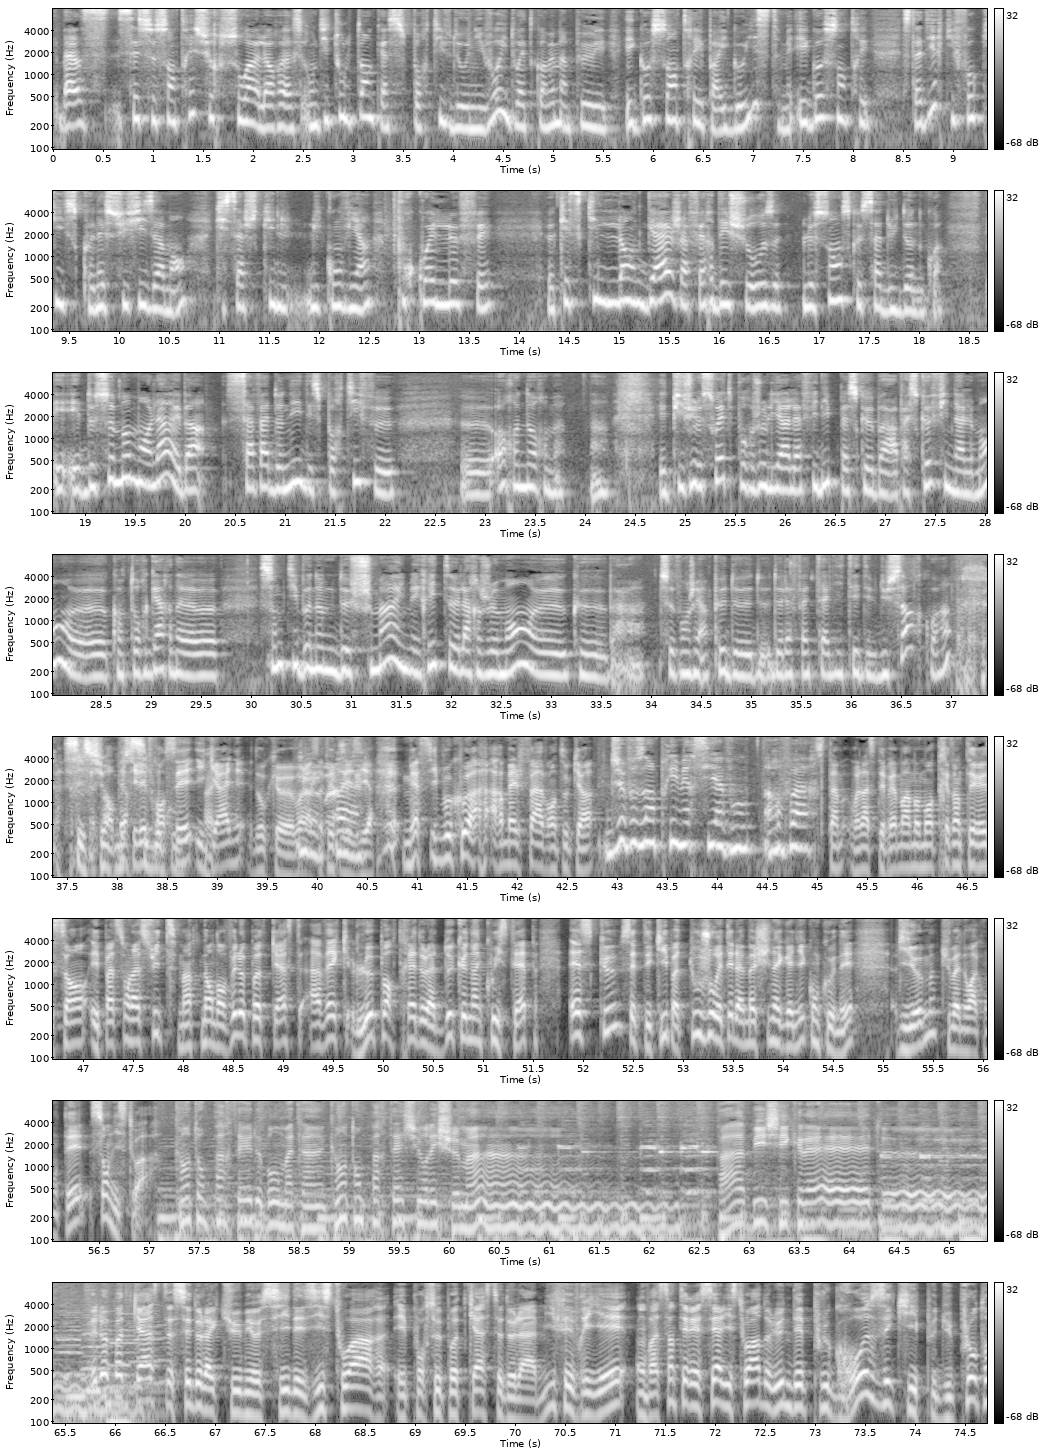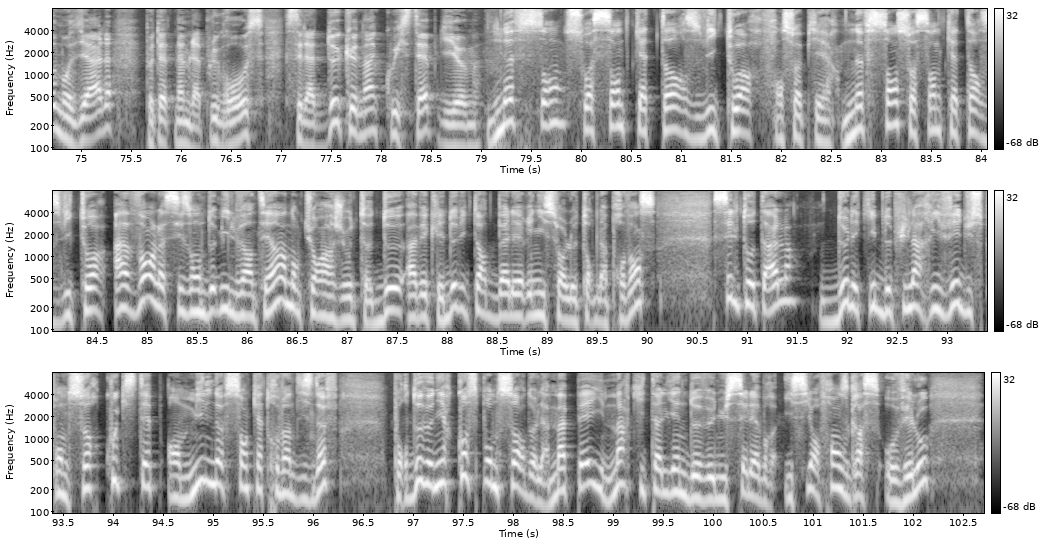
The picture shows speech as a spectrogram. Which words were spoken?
ben, c'est se centrer sur soi. Alors euh, on dit tout le temps qu'un sportif de haut niveau, il doit être quand même un peu égocentré, pas égoïste, mais égocentré. C'est-à-dire qu'il faut qu'il se connaisse suffisamment, qu'il sache ce qui lui convient, pourquoi il le fait euh, qu'est-ce qui l'engage à faire des choses, le sens que ça lui donne quoi. Et, de ce moment-là, eh ben, ça va donner des sportifs hors normes. Hein. Et puis je le souhaite pour Julia Lafilippe parce que bah parce que finalement euh, quand on regarde euh, son petit bonhomme de chemin, il mérite largement que bah, se venger un peu de, de, la fatalité du sort quoi. Hein. C'est sûr. Merci il est français, il gagne, donc voilà, ça fait plaisir. Merci beaucoup à Armel Favre en tout cas. Je vous en prie, merci à vous. Au revoir. voilà, c'était vraiment un moment très intéressant et passons à la suite maintenant dans Vélo Podcast avec le portrait de la Deceuninck Quick Step. Est-ce que cette équipe a toujours été la machine à gagner qu'on connaît. Guillaume, tu vas nous raconter son histoire. Quand on partait de bon matin, quand on partait sur les chemins, à bicyclette. Vélo Podcast, c'est de l'actu, mais aussi des histoires. Et pour ce podcast de la mi-février, on va s'intéresser à l'histoire de l'une des plus grosses équipes du peloton mondial, peut-être même la plus grosse, c'est la Deceuninck Quick-Step, Guillaume. 974 victoires, François Pierre. 974 victoires avant la saison 2021, donc tu en rajoutes deux avec les deux victoires de Ballerini sur le Tour de la Provence. C'est le total de l'équipe depuis l'arrivée du sponsor Quickstep en 1999 pour devenir co-sponsor de la Mapei, marque italienne devenue célèbre ici en France grâce au vélo,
